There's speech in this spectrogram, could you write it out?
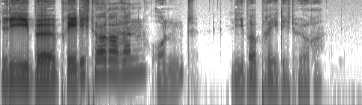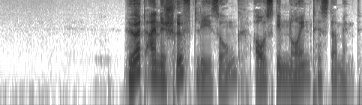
Liebe Predigthörerin und lieber Predigthörer. Hört eine Schriftlesung aus dem Neuen Testament.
